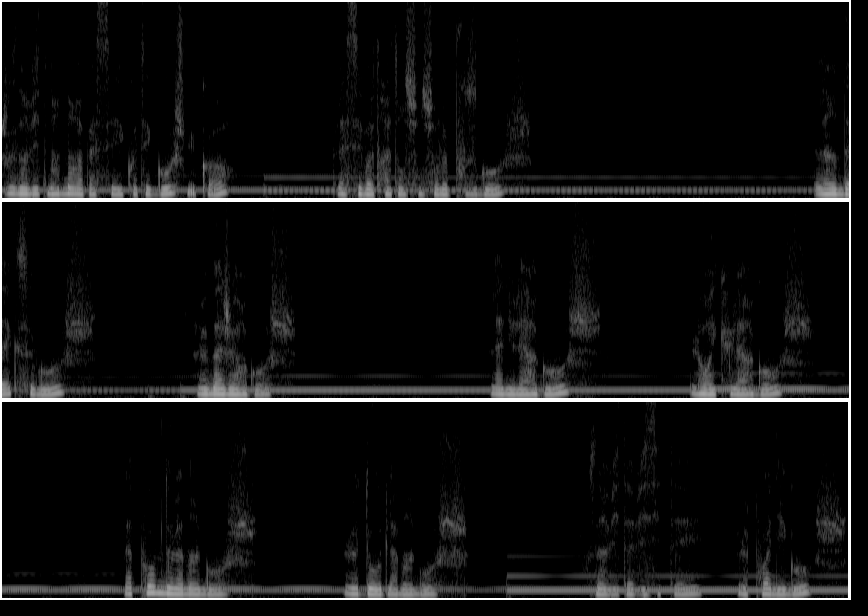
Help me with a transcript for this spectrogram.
Je vous invite maintenant à passer côté gauche du corps. Placez votre attention sur le pouce gauche, l'index gauche, le majeur gauche, l'annulaire gauche, l'auriculaire gauche, la paume de la main gauche, le dos de la main gauche. Je vous invite à visiter le poignet gauche,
